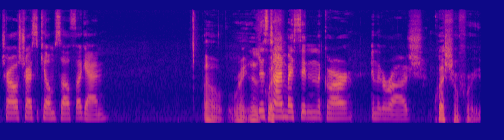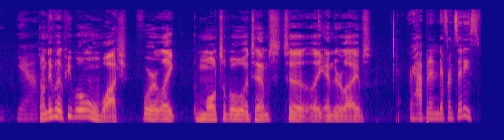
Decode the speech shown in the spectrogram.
Charles tries to kill himself again. Oh, right. There's this time by sitting in the car in the garage. question for you. Yeah. Don't they put people on watch for like multiple attempts to like end their lives? They're happening in different cities.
